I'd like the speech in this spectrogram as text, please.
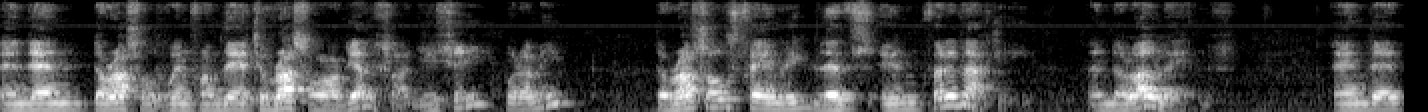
And then the Russells went from there to Russell on the other side. You see what I mean? The Russells family lives in Whirinaki, in the lowlands. And they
